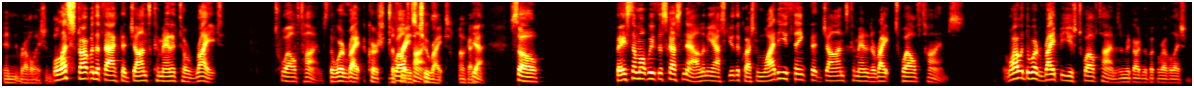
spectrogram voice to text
in revelation Well, let's start with the fact that John's commanded to write 12 times. The word write occurs the 12 phrase times. to write okay Yeah. So, based on what we've discussed now, let me ask you the question why do you think that John's commanded to write 12 times? Why would the word write be used 12 times in regard to the book of Revelation?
